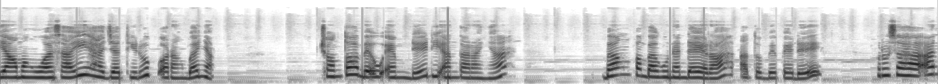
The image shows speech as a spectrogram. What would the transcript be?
yang menguasai hajat hidup orang banyak. Contoh BUMD di antaranya Bank Pembangunan Daerah atau BPD, Perusahaan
